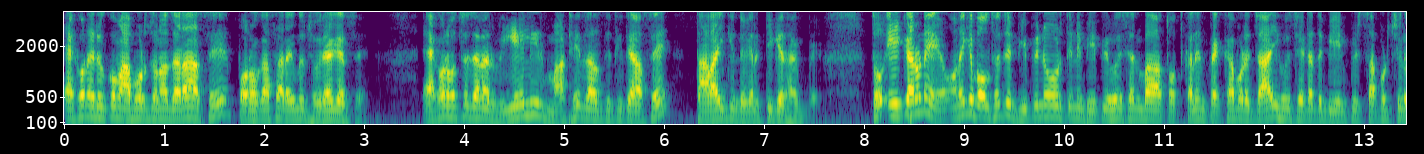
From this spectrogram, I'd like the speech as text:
এখন এরকম আবর্জনা যারা আছে পরগাছার একদম ঝরে গেছে। এখন হচ্ছে যারা রিয়েলির মাঠের রাজনীতিতে আছে, তারাই কিন্তু এখানে টিকে থাকবে। তো এই কারণে অনেকে বলছে যে ভিপি নোর, তিনি ভিপি হয়েছেন বা তৎকালীন প্রেক্ষাপটে যাই হয়েছে, এটাতে বিএনপির সাপোর্ট ছিল,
